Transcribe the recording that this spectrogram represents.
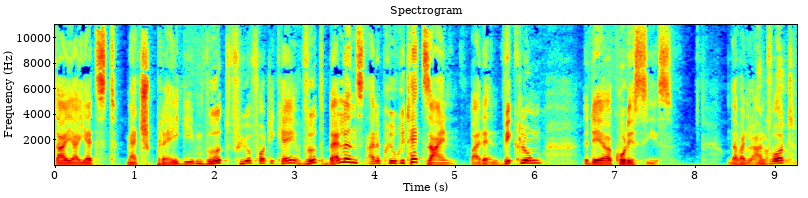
da ja jetzt Match Play geben wird für 40k, wird Balanced eine Priorität sein? bei der Entwicklung der Codices. Und da war die Antwort,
